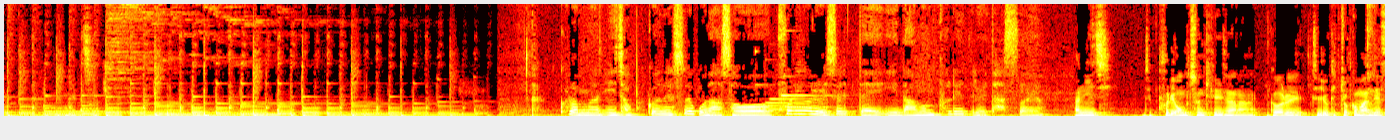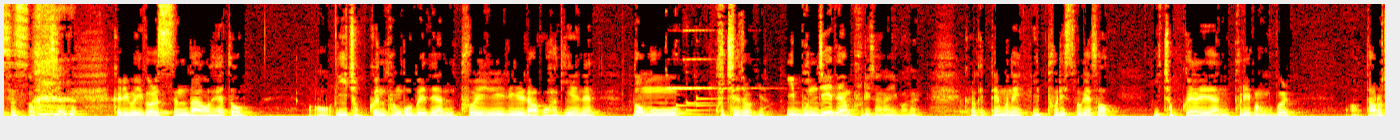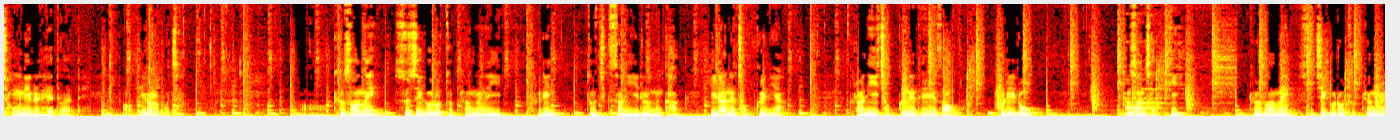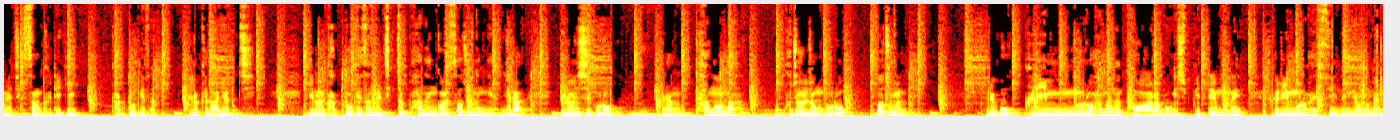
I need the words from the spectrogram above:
그러면 이 접근을 쓰고 나서 풀이를 쓸 때 이 남은 풀이들을 다 써요? 아니지. 이제 풀이 엄청 길잖아. 이거를 이제 여기 조그만 데 쓸 수 없지. 그리고 이걸 쓴다고 해도 어, 이 접근 방법에 대한 풀이라고 하기에는 너무 구체적이야. 이 문제에 대한 풀이잖아, 이거는. 그렇기 때문에 이 풀이 속에서 이 접근에 대한 풀이 방법을 어, 따로 정리를 해둬야 돼. 어, 이걸 보자. 어, 교선의 수직으로 두 평면에 이- 그린 두 직선이 이루는 각이라는 접근이야. 그런 이 접근에 대해서 풀이로 교선 찾기, 교선의 수직으로 두 평면의 직선 그리기, 각도 계산 이렇게 나뉘었지. 이런 각도 계산을 직접 하는 걸 써주는 게 아니라 이런 식으로 그냥 단어나 뭐 구절 정도로 써주면 돼. 그리고 그림으로 하면은 더 알아보기 쉽기 때문에 그림으로 할 수 있는 경우는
